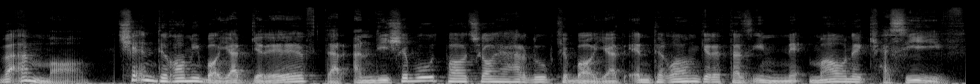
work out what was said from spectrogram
و اما چه انتقامی باید گرفت در اندیشه بود پادشاه هردوب که باید انتقام گرفت از این نعمان کثیف؟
